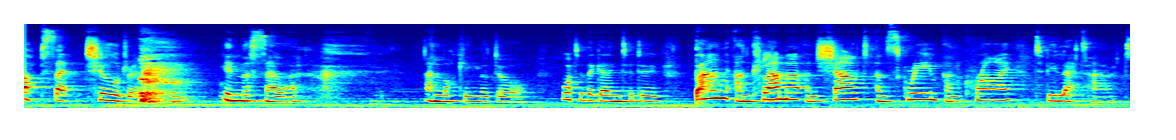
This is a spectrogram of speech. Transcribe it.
upset children in the cellar and locking the door. What are they going to do? Bang and clamour and shout and scream and cry to be let out.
